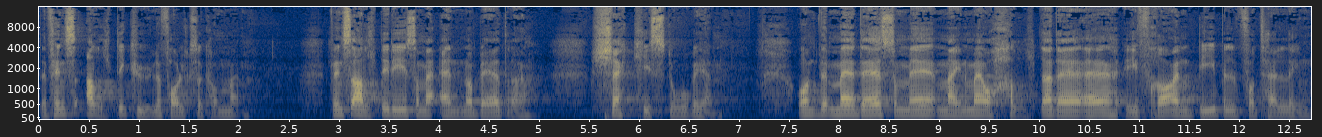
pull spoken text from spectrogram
Det fins alltid kule folk som kommer. Det fins alltid de som er enda bedre. Sjekk historien. Og det, med det som vi mener med å halte, det er ifra en bibelfortelling.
